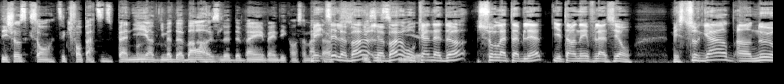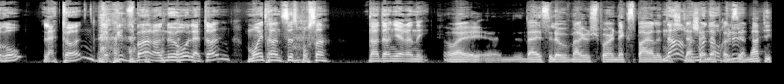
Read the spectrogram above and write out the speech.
Des choses qui sont, tu sais, qui font partie du panier, entre guillemets, de base là, de ben, ben des consommateurs. Mais tu sais, le beurre, le beurre au euh, Canada, sur la tablette, il est en inflation. Mais si tu regardes en euros, la tonne, le prix du beurre en euros la tonne, moins 36% dans la dernière année. Ouais, euh, ben c'est là où Mario, je suis pas un expert là, de toute la chaîne d'approvisionnement. Puis,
